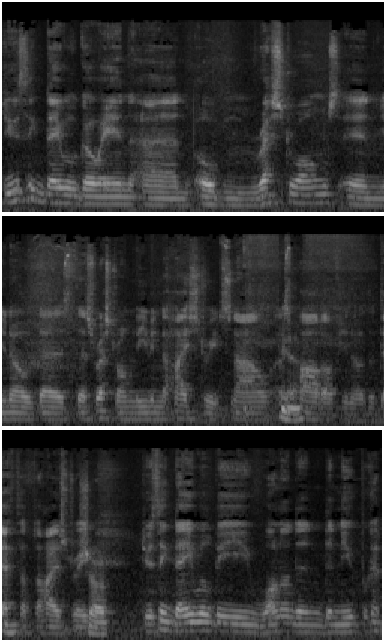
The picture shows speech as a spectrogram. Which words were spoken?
Do you think they will go in and open restaurants in, you know, there's there's restaurant leaving the high streets now as yeah. part of, you know, the death of the high street. Sure. Do you think they will be one of the, the new because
